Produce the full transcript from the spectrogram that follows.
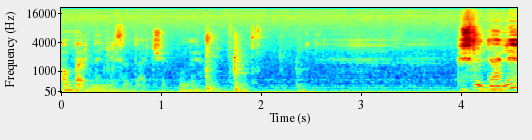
обернені задачі були. Пішли далі.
